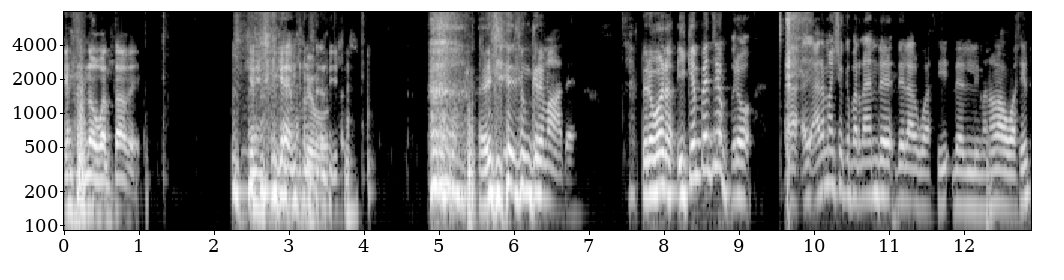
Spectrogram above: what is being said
que no, no aguantava. Que li fica molt nerviós. és un cremat, eh? Però bueno, i què en penseu? Però ara amb això que parlàvem de, de l'Alguacil, de l'Imanol Alguacil,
